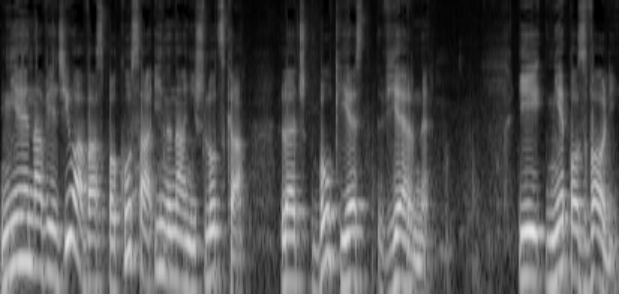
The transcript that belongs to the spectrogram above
Nie nawiedziła was pokusa inna niż ludzka, lecz Bóg jest wierny i nie pozwoli,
